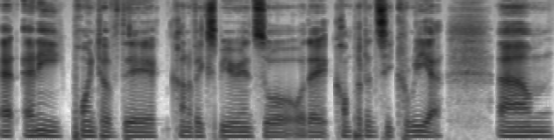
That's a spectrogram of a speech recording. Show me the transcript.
at any point of their kind of experience or, or their competency career um,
